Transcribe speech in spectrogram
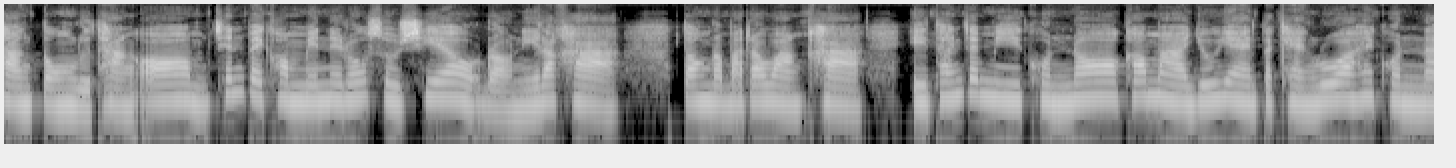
ทางางตรงหรือทางอ้อม เช่นไปคอมเมนต์ในโลกโซเชียลเหล่านี้ละค่ะ ต้องระมัดระวังค่ะ อีกทั้งจะมีคนนอกเข้ามายุแยงตะแคงรั่วให้คนใน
